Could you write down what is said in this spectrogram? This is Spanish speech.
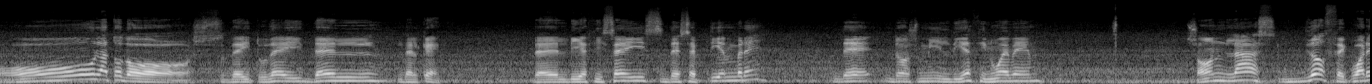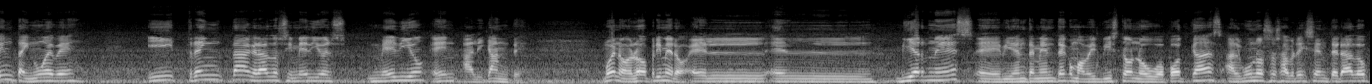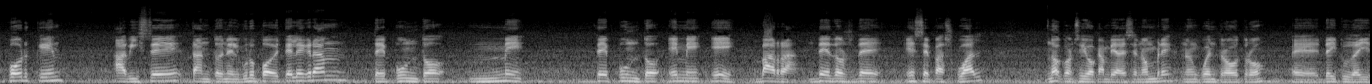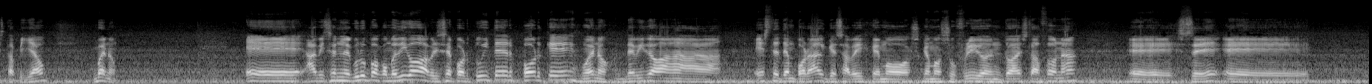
Hola a todos. Day to day del. ¿Del qué? Del 16 de septiembre de 2019. Son las 12.49 y 30 grados y medio en, medio en Alicante. Bueno, lo primero, el, el viernes, evidentemente, como habéis visto, no hubo podcast. Algunos os habréis enterado porque avisé tanto en el grupo de Telegram t.me t.me barra d2d Pascual. No consigo cambiar ese nombre, no encuentro otro. Eh, day to day está pillado. Bueno, eh, avisé en el grupo, como digo, avisé por Twitter porque, bueno, debido a este temporal que sabéis que hemos, que hemos sufrido en toda esta zona, eh, se,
